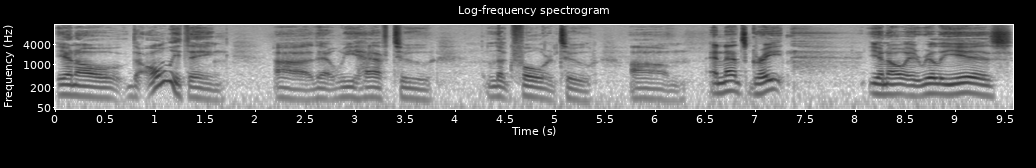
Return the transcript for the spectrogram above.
you know, the only thing uh, that we have to look forward to, um, and that's great. You know, it really is.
